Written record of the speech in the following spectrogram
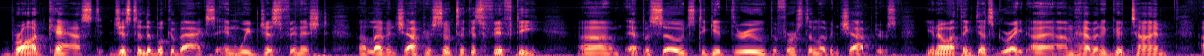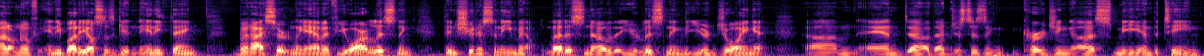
broadcast just in the book of Acts, and we've just finished 11 chapters. So it took us 50 um, episodes to get through the first 11 chapters. You know, I think that's great. I, I'm having a good time. I don't know if anybody else is getting anything, but I certainly am. If you are listening, then shoot us an email. Let us know that you're listening, that you're enjoying it, um, and uh, that just is encouraging us, me, and the team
